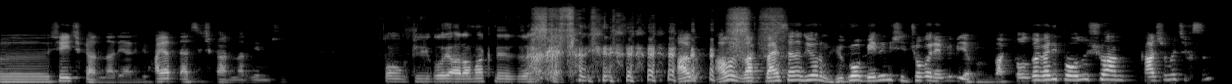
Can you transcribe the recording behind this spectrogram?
e, şey çıkardılar yani bir hayat dersi çıkardılar benim için. Don Hugo'yu aramak nedir hakikaten? Abi, ama bak ben sana diyorum Hugo benim için çok önemli bir yapım. Bak Tolga Garipoğlu şu an karşıma çıksın.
